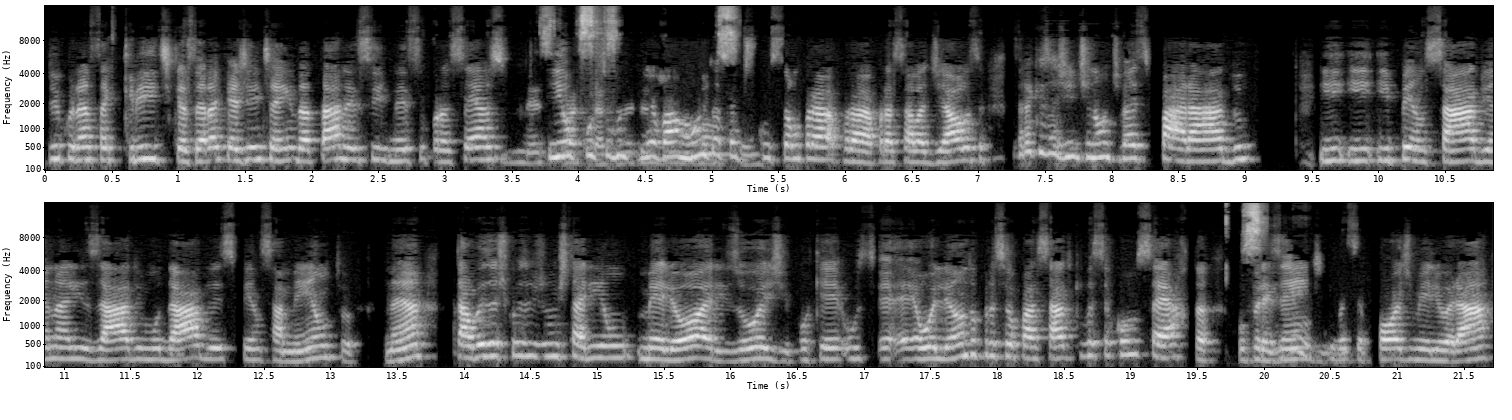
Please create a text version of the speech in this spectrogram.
fico nessa crítica. Será que a gente ainda está nesse, nesse processo? Nesse e eu costumo levar muito essa discussão para a sala de aula. Será que se a gente não tivesse parado e, e, e, pensado e analisado e mudado esse pensamento, né? Talvez as coisas não estariam melhores hoje, porque é, é olhando para o seu passado que você conserta o Sim. presente, que você pode melhorar.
